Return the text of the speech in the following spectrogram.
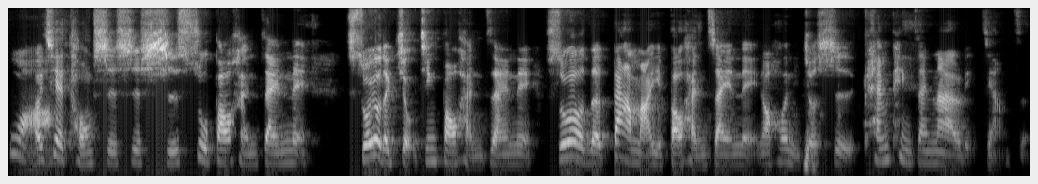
哇！而且同时是食宿包含在内。所有的酒精包含在内，所有的大麻也包含在内，然后你就是 camping 在那里这样子，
